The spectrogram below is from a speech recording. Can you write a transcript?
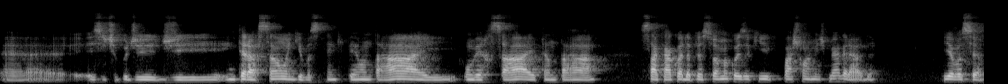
é, esse tipo de, de interação em que você tem que perguntar e conversar e tentar sacar com a da pessoa é uma coisa que particularmente me agrada. E a você?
